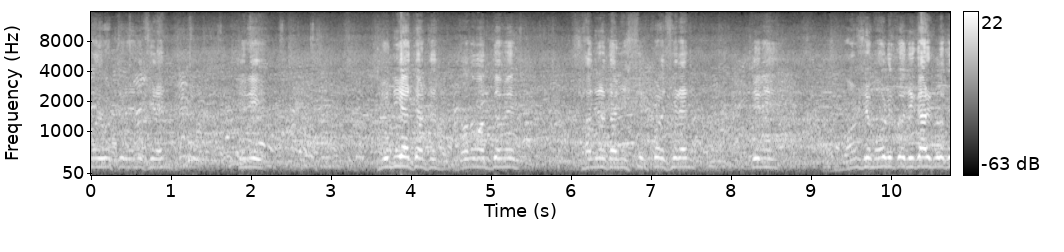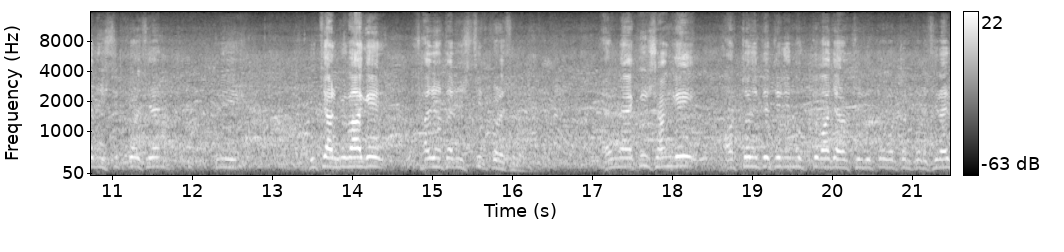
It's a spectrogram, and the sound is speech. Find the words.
পরিবর্তন এনেছিলেন, তিনি মিডিয়াতে অর্থাৎ গণমাধ্যমের স্বাধীনতা নিশ্চিত করেছিলেন, তিনি মানুষের মৌলিক অধিকারগুলোকে নিশ্চিত করেছিলেন, তিনি বিচার বিভাগে স্বাধীনতা নিশ্চিত করেছিলেন। এবং একই সঙ্গে অর্থনীতিতে তিনি মুক্ত বাজার অর্থনীতি প্রবর্তন করেছিলেন,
